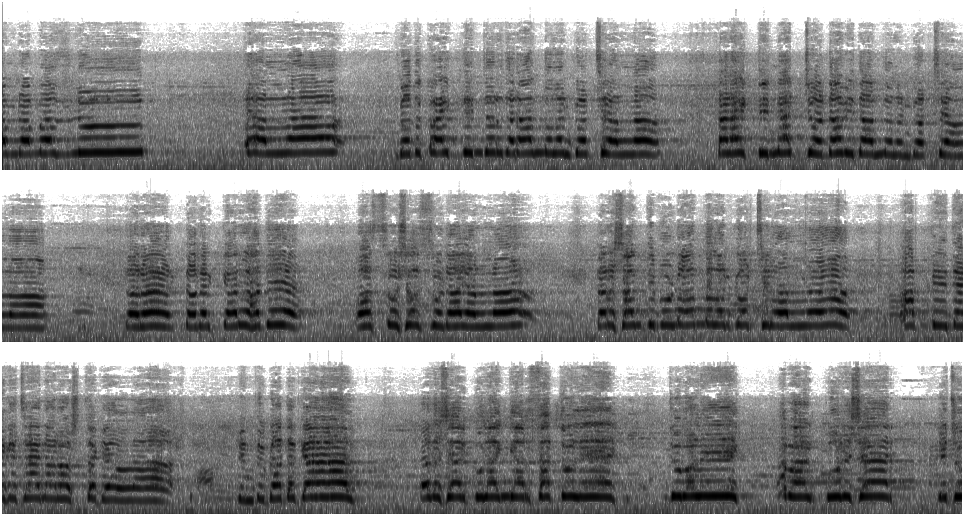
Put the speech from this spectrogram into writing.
আমরা মজলুম। আল্লাহ, গত কয়েকদিন ধরে যারা আন্দোলন করছে আল্লাহ, তারা একটি ন্যায্য দাবিতে আন্দোলন করছে আল্লাহ। তারা তাদের কারও হাতে অস্ত্র শস্ত্র নাই আল্লাহ। তারা শান্তিপূর্ণ আন্দোলন করছিল আল্লাহ। আপনি দেখেছেন আরস থেকে আল্লাহ। কিন্তু গতকাল এদেশের কুলাঙ্গার ছাত্রলীগ, যুবলীগ এবং পুলিশের কিছু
